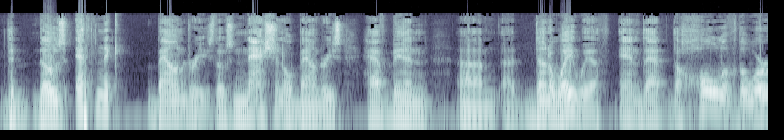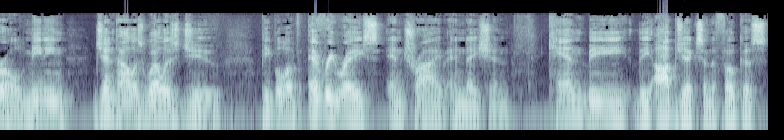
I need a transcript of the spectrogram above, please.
the, those ethnic boundaries, those national boundaries, have been um, uh, done away with, and that the whole of the world, meaning Gentile as well as Jew, people of every race and tribe and nation, can be the objects and the focus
